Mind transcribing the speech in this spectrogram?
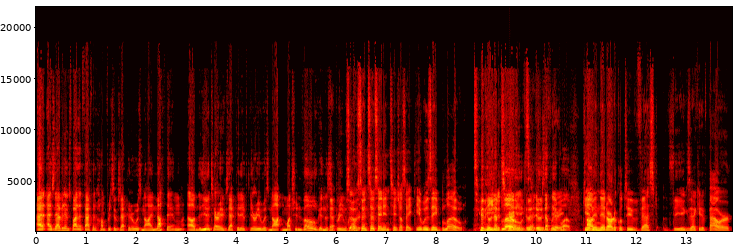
as, as evidenced by the fact that Humphrey's executor was nine nothing. Uh, the unitary executive theory was not much in vogue in the Supreme So, Court. so instead of saying intention, I'll say it was a blow to the was a unitary blow. It was- it was definitely a blow. Given Um, that Article Two vests the executive power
